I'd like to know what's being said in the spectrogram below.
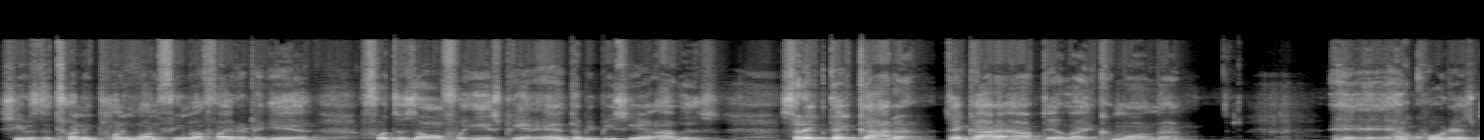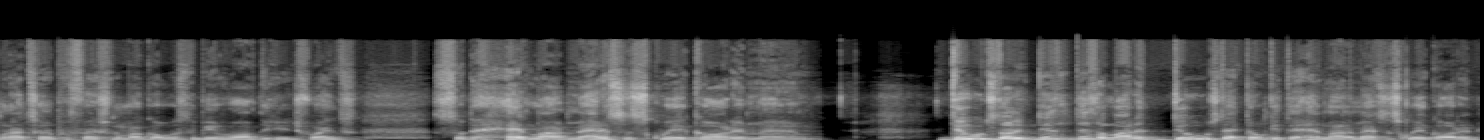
She was the 2021 Female Fighter of the Year for DAZN for ESPN and WBC and others. So they they got her. They got her out there. Like, come on, man. Her quote is, "When I turned professional, my goal was to be involved in huge fights." So the headline, Madison Square Garden, man. Dudes don't. There's, there's a lot of dudes that don't get the headline of Madison Square Garden,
